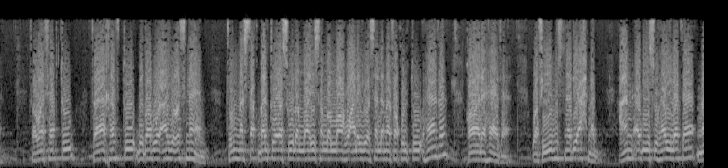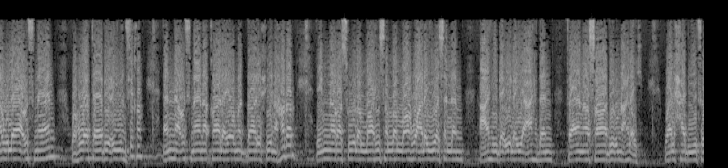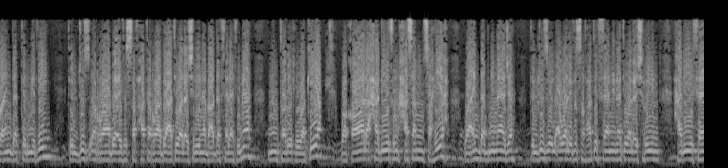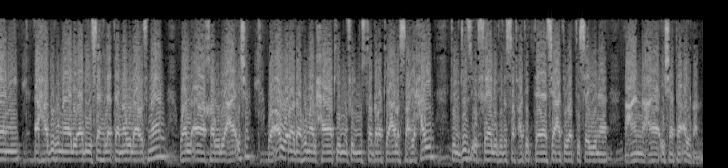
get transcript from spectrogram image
فوثبت فأخذت بضبعي عثمان ثم استقبلت رسول الله صلى الله عليه وسلم فقلت هذا؟ قال هذا. وفي مسند أحمد عن أبي سهيلة مولى عثمان وهو تابعي ثقة أن عثمان قال يوم الدار حين حضر إن رسول الله صلى الله عليه وسلم عهد إلي عهدا فأنا صابر عليه. والحديث عند الترمذي في الجزء الرابع في الصفحة الرابعة والعشرين بعد الثلاثمائة من طريق وكيع وقال حديث حسن صحيح وعند ابن ماجه في الجزء الأول في الصفحة الثامنة والعشرين حديثان أحدهما لأبي سهلة مولى عثمان والآخر لعائشة وأوردهما الحاكم في المستدرك على الصحيحين في الجزء الثالث في الصفحة التاسعة والتسعين عن عائشة أيضا.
